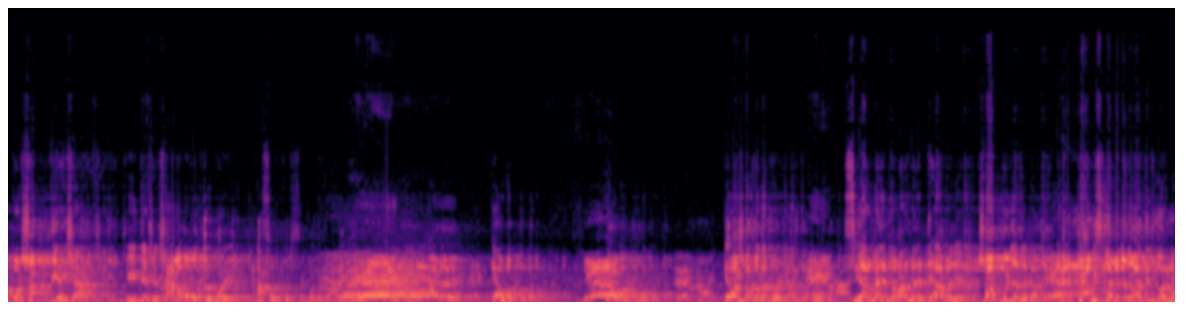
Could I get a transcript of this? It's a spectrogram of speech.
অপশক্তি আইসা এই দেশের সার্বভৌমত্বের উপরে আসর করছে। কথা কেউ হক কথা বলে না। কেউ হক কথা সব বুঝলা জায়গা। এখানে কেউ না।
